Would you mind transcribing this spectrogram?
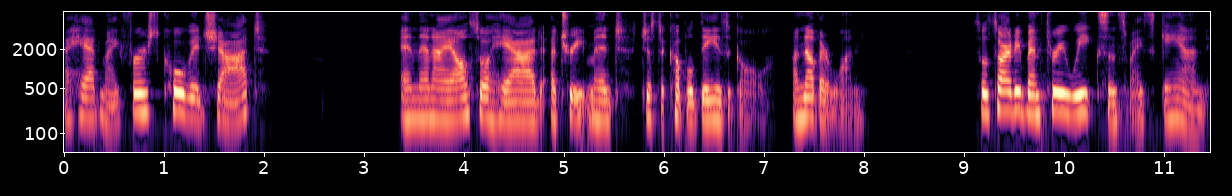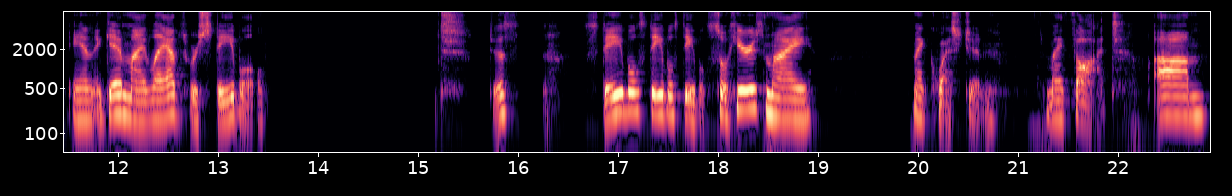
I had my first COVID shot. And then I also had a treatment just a couple days ago, another one. So it's already been three weeks since my scan. And again, my labs were stable. Just stable, stable, stable. So here's my, my question my thought. Um,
